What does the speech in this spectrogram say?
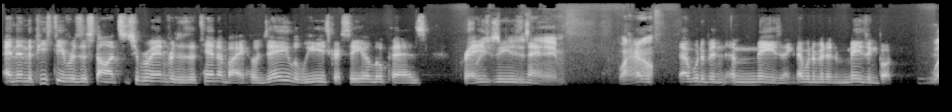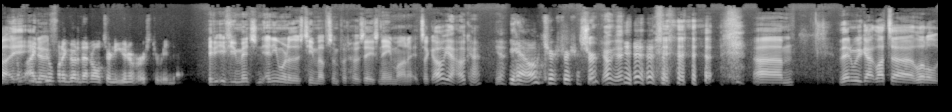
And then the Piece de Resistance, Superman versus Zatanna by Jose Luis Garcia Lopez. Praise be his name. That Wow. would, that would have been amazing. That would have been an amazing book. Well, I know, do want to go to that alternate universe to read that. If, if you mention any one of those team ups and put Jose's name on it, it's like, oh yeah, okay, yeah, Yeah, oh, sure, sure, sure. sure, okay. um, then we've got lots of little,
